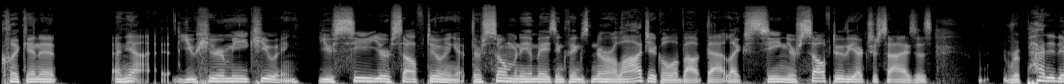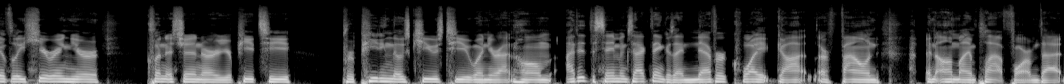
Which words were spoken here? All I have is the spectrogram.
click in it. And yeah, you hear me cueing. You see yourself doing it. There's so many amazing things neurological about that, like seeing yourself do the exercises, repetitively hearing your clinician or your PT repeating those cues to you when you're at home. I did the same exact thing because I never quite got or found an online platform that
